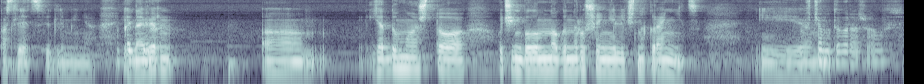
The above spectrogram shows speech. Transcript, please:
последствий для меня. А и, наверное, э, я думаю, что очень было много нарушений личных границ. И, в чем это выражалось?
